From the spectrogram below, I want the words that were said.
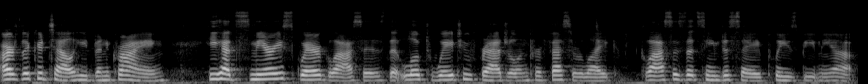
Arthur could tell he'd been crying. He had smeary square glasses that looked way too fragile and professor like, glasses that seemed to say, Please beat me up.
